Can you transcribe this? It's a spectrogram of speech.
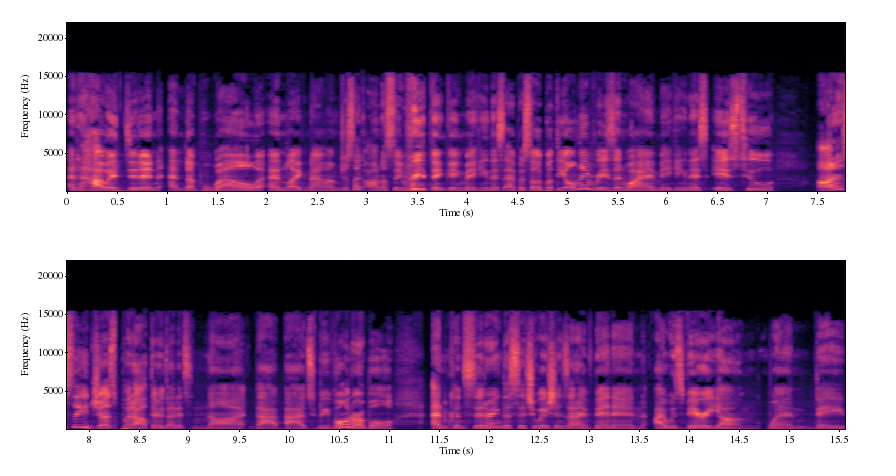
and how it didn't end up well. And like now I'm just like honestly rethinking making this episode. But the only reason why I'm making this is to honestly just put out there that it's not that bad to be vulnerable. And considering the situations that I've been in I was very young when they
